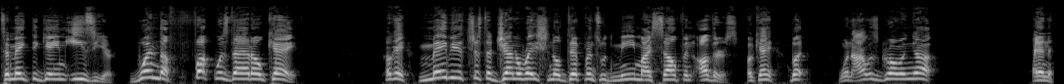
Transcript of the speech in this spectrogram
to make the game easier? When the fuck was that okay? Okay, maybe it's just a generational difference with me, myself, and others. Okay, but when I was growing up, and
